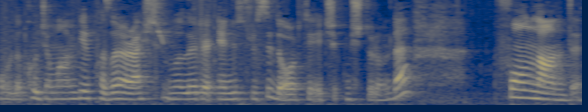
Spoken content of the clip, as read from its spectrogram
orada kocaman bir pazar araştırmaları endüstrisi de ortaya çıkmış durumda fonlandı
